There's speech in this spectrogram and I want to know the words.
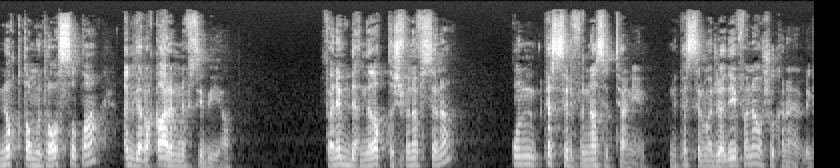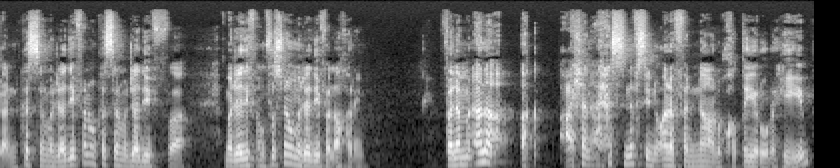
نقطة متوسطة أقدر أقارن نفسي بيها. فنبدأ نلطش في نفسنا ونكسر في الناس الثانيين نكسر مجاديفنا وشكرا لله نكسر مجاديفنا ونكسر مجاديف مجاديف أنفسنا ومجاديف الآخرين. فلما أنا أك... عشان أحس نفسي إنه أنا فنان وخطير ورهيب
